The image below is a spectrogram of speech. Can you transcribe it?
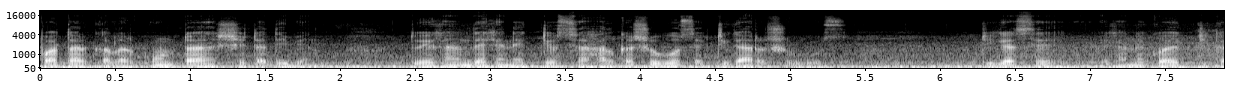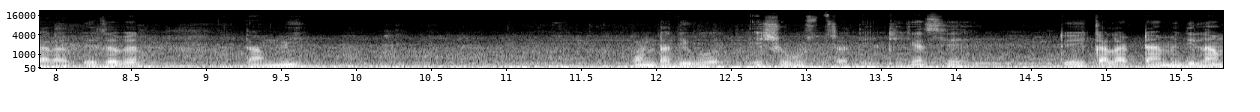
পাতার কালার কোনটা সেটা দিবেন। তো এখানে দেখেন, একটি হচ্ছে হালকা সবুজ, একটি গাঢ় সবুজ। ঠিক আছে? এখানে কয়েকটি কালার পেয়ে যাবেন। তা আমি কোনটা দিব? এই সবুজটা দিই, ঠিক আছে? তো এই কালারটা আমি দিলাম,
